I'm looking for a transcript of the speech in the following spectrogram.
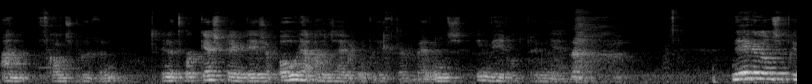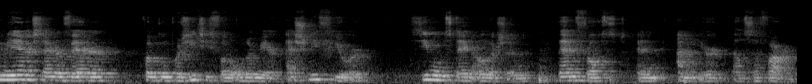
aan Frans Bruggen. En het orkest brengt deze ode aan zijn oprichter bij ons in wereldpremière. Nederlandse premières zijn er verder van composities van onder meer Ashley Feuer, Simon Steen Andersen, Ben Frost en Amir El Safar.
